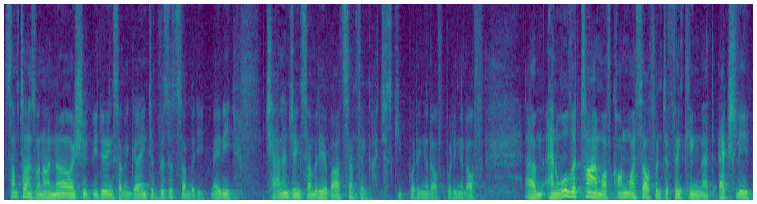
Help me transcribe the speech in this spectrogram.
Sometimes when I know I should be doing something, going to visit somebody, maybe challenging somebody about something. I just keep putting it off, putting it off. Um, and all the time, I've conned myself into thinking that actually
